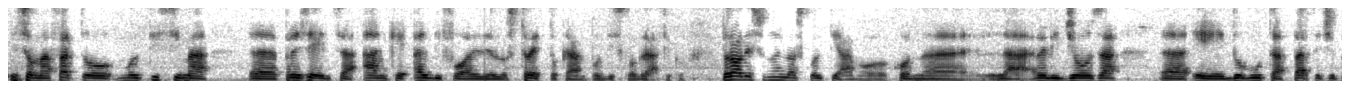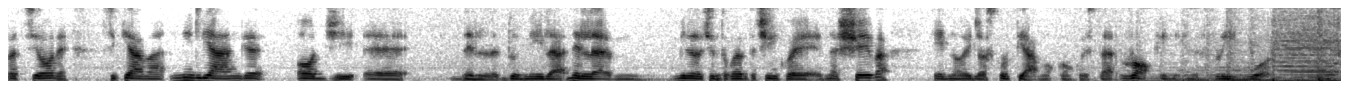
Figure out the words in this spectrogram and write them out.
insomma ha fatto moltissima eh, presenza anche al di fuori dello stretto campo discografico. Però adesso noi lo ascoltiamo con eh, la religiosa eh, e dovuta partecipazione, si chiama Neil Young, oggi eh, nel, 2000, nel 1945 mm, nasceva e noi lo ascoltiamo con questa Rocking in the Free World.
